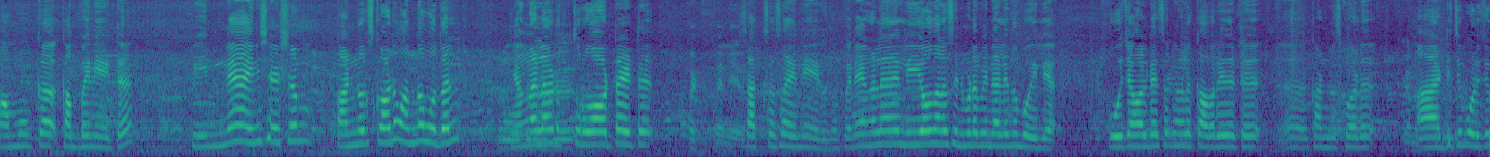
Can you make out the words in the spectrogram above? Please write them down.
മമ്മൂക്ക കമ്പനിയായിട്ട് പിന്നെ അതിന് ശേഷം കണ്ണൂർ സ്ക്വാഡ് വന്ന മുതൽ ഞങ്ങളവിടെ ത്രൂ ഔട്ടായിട്ട് സക്സസ് തന്നെയായിരുന്നു പിന്നെ ഞങ്ങൾ ലിയോ എന്നുള്ള സിനിമയുടെ പിന്നാലെ ഒന്നും പോയില്ല. പൂജ ഹോളിഡേസ് ഒക്കെ ഞങ്ങൾ കവർ ചെയ്തിട്ട് കണ്ണൂർ സ്ക്വാഡ് അടിച്ച് പൊളിച്ച്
